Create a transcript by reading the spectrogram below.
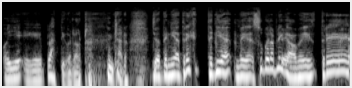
Oye, eh, plástico el otro. claro. Yo tenía tres, tenía, me- súper aplicado, me- tres,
